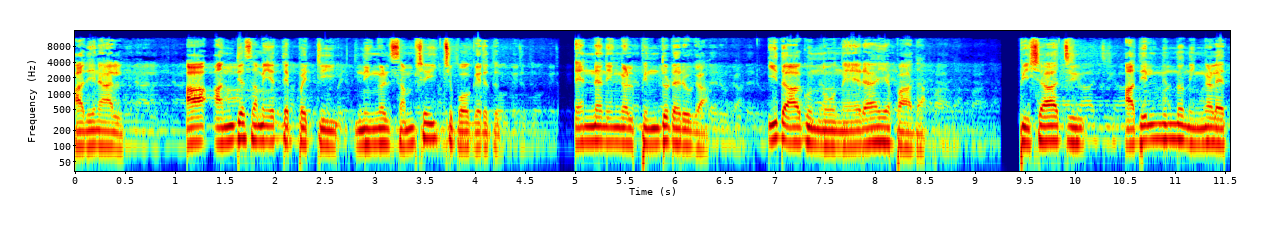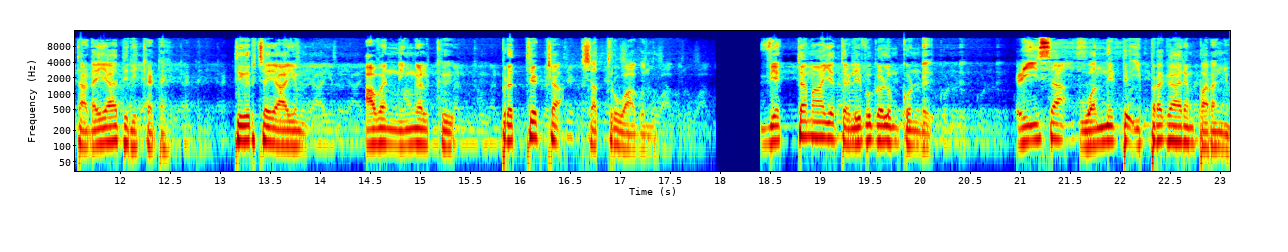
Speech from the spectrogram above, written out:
അതിനാൽ ആ അന്ത്യസമയത്തെപ്പറ്റി നിങ്ങൾ സംശയിച്ചു പോകരുത്. എന്നെ നിങ്ങൾ പിന്തുടരുക. ഇതാകുന്നു നേരായ പാത. പിശാജ് അതിൽ നിന്ന് നിങ്ങളെ തടയാതിരിക്കട്ടെ. തീർച്ചയായും അവൻ നിങ്ങൾക്ക് പ്രത്യക്ഷ ശത്രുവാകുന്നു. വ്യക്തമായ തെളിവുകളും കൊണ്ട് ഈസ വന്നിട്ട് ഇപ്രകാരം പറഞ്ഞു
